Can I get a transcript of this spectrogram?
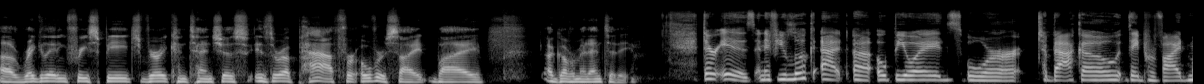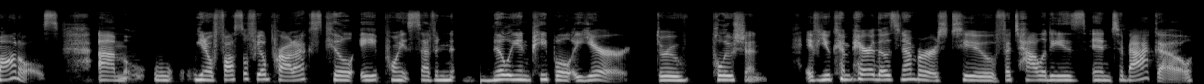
uh, regulating free speech, very contentious. Is there a path for oversight by a government entity? There is. And if you look at uh, opioids or tobacco, they provide models. Um, you know, fossil fuel products kill 8.7 million people a year through pollution. If you compare those numbers to fatalities in tobacco,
